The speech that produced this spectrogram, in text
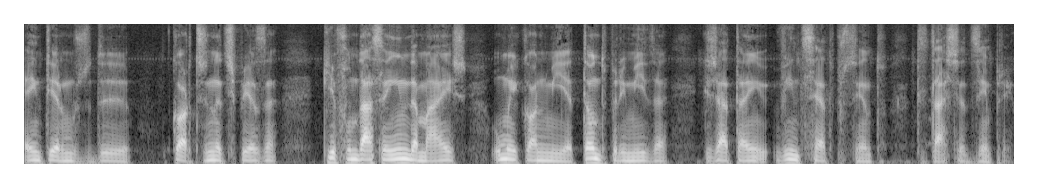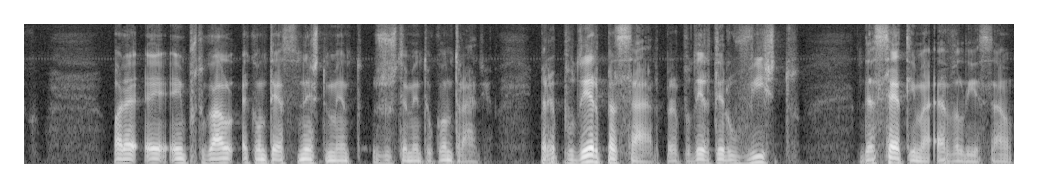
em termos de cortes na despesa, que afundasse ainda mais uma economia tão deprimida que já tem 27% de taxa de desemprego. Ora, em Portugal acontece neste momento justamente o contrário. Para poder passar, para poder ter o visto da sétima avaliação,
